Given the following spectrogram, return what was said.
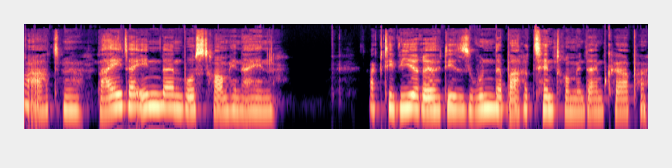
Atme weiter in deinen Brustraum hinein. Aktiviere dieses wunderbare Zentrum in deinem Körper.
